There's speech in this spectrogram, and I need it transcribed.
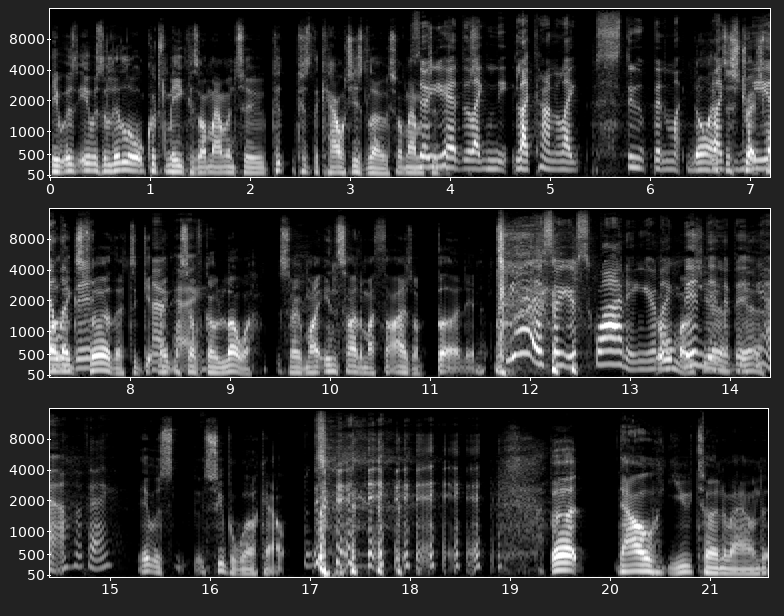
It was it was a little awkward for me because I'm having to because the couch is low, so I'm having So to. you had to like like kind of like stoop and like no, I had like to stretch my kneel a legs bit. further to get make myself Okay. go lower. So my inside of my thighs are burning. Yeah, so you're squatting, you're like Almost, bending yeah, a bit. yeah. Yeah, okay. it was super workout. But now you turn around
